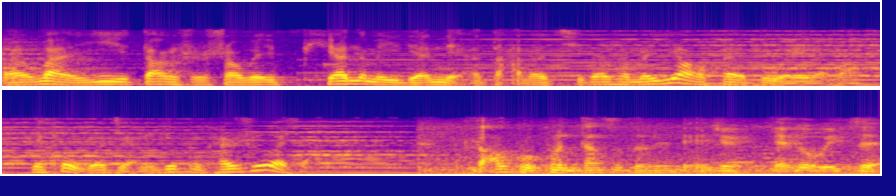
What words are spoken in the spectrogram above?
呃，万一当时稍微偏那么一点点，打到其他什么要害部位的话，那后果简直就不堪设想。脑壳可能当时都在那就那个位置，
